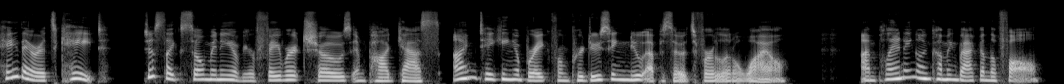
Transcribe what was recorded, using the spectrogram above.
Hey there, it's Kate. Just like so many of your favorite shows and podcasts, I'm taking a break from producing new episodes for a little while. I'm planning on coming back in the fall,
